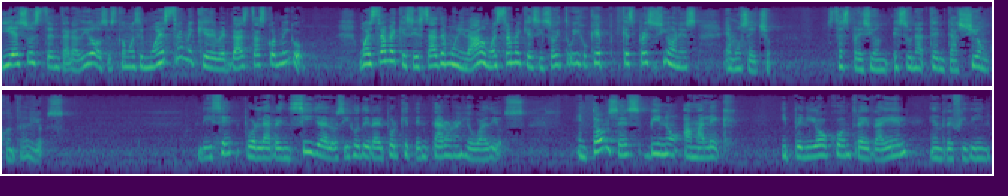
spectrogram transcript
Y eso es tentar a Dios. Es como decir, muéstrame que de verdad estás conmigo. Muéstrame que si estás de mi lado, muéstrame que si soy tu hijo. ¿Qué, qué expresiones hemos hecho? Esta expresión es una tentación contra Dios. Dice, por la rencilla de los hijos de Israel, porque tentaron a Jehová Dios. Entonces vino Amalek y peleó contra Israel en Refidín.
